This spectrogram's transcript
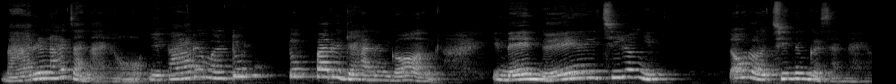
말을 하잖아요. 이 발음을 똑, 똑바르게 하는 건 내 뇌의 지령이 떨어지는 거잖아요.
